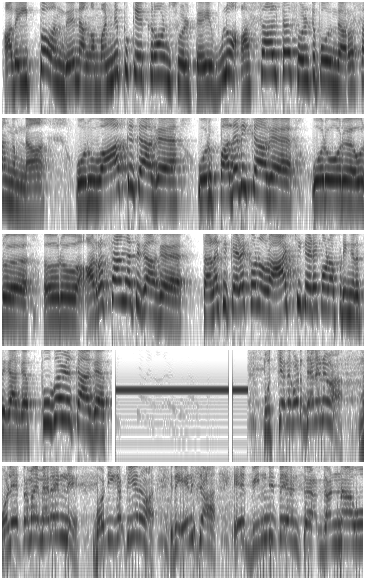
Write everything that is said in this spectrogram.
அதை இப்போ வந்து நாங்கள் மன்னிப்பு கேட்குறோம்னு சொல்லிட்டு இவ்வளோ அசால்ட்டாக சொல்லிட்டு போகுது இந்த அரசாங்கம்னா ஒரு வாக்குக்காக ஒரு பதவிக்காக ஒரு ஒரு ஒரு ஒரு அரசாங்கத்துக்காக தனக்கு கிடைக்கணும் ஒரு ஆட்சி கிடைக்கணும் அப்படிங்கிறதுக்காக புகழுக்காக පුච්චනකොට දැනෙනවා මොලේ තමයි මැරෙන්නේ බොඩි එක තියෙනවා ඉතින් ඒ නිසා ඒ වින්දිතයන්ට ගන්නා වූ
